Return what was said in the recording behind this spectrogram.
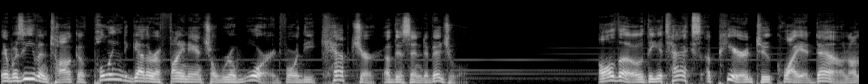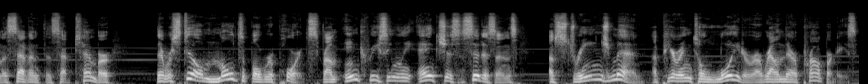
There was even talk of pulling together a financial reward for the capture of this individual. Although the attacks appeared to quiet down on the 7th of September, there were still multiple reports from increasingly anxious citizens of strange men appearing to loiter around their properties,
